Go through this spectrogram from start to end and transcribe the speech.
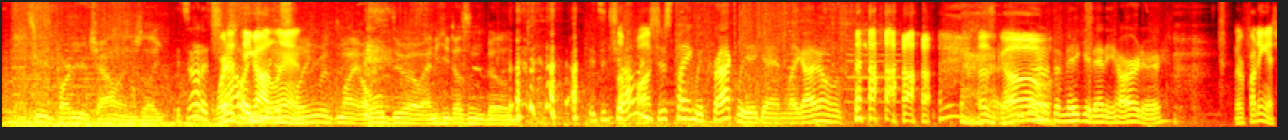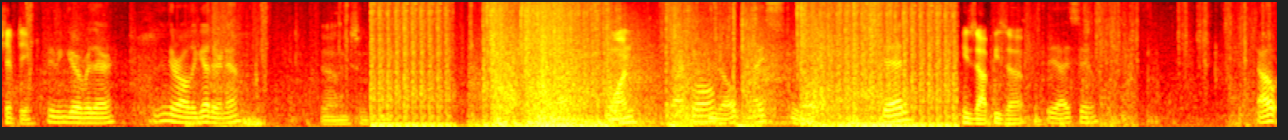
that's gonna be part of your challenge. Like, It's not a Where does he challenge. got I'm land? sling with my old duo and he doesn't build. It's a challenge just playing with Crackly again. Like I don't, you Let's go. don't have to make it any harder. They're fighting a Shifty. We can go over there. I think they're all together now. yeah, I think so. One. Back wall. Yep. Nice. You know, Dead. He's up. He's up. Yeah, I see him. Oh,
